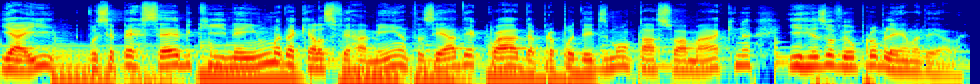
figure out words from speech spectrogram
E aí você percebe que nenhuma daquelas ferramentas é adequada para poder desmontar sua máquina e resolver o problema dela.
